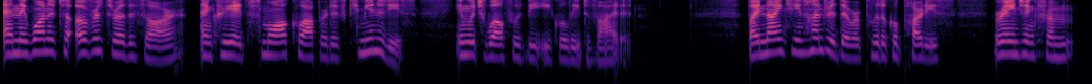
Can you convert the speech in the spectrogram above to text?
and they wanted to overthrow the Tsar and create small cooperative communities in which wealth would be equally divided. By 1900, there were political parties ranging from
